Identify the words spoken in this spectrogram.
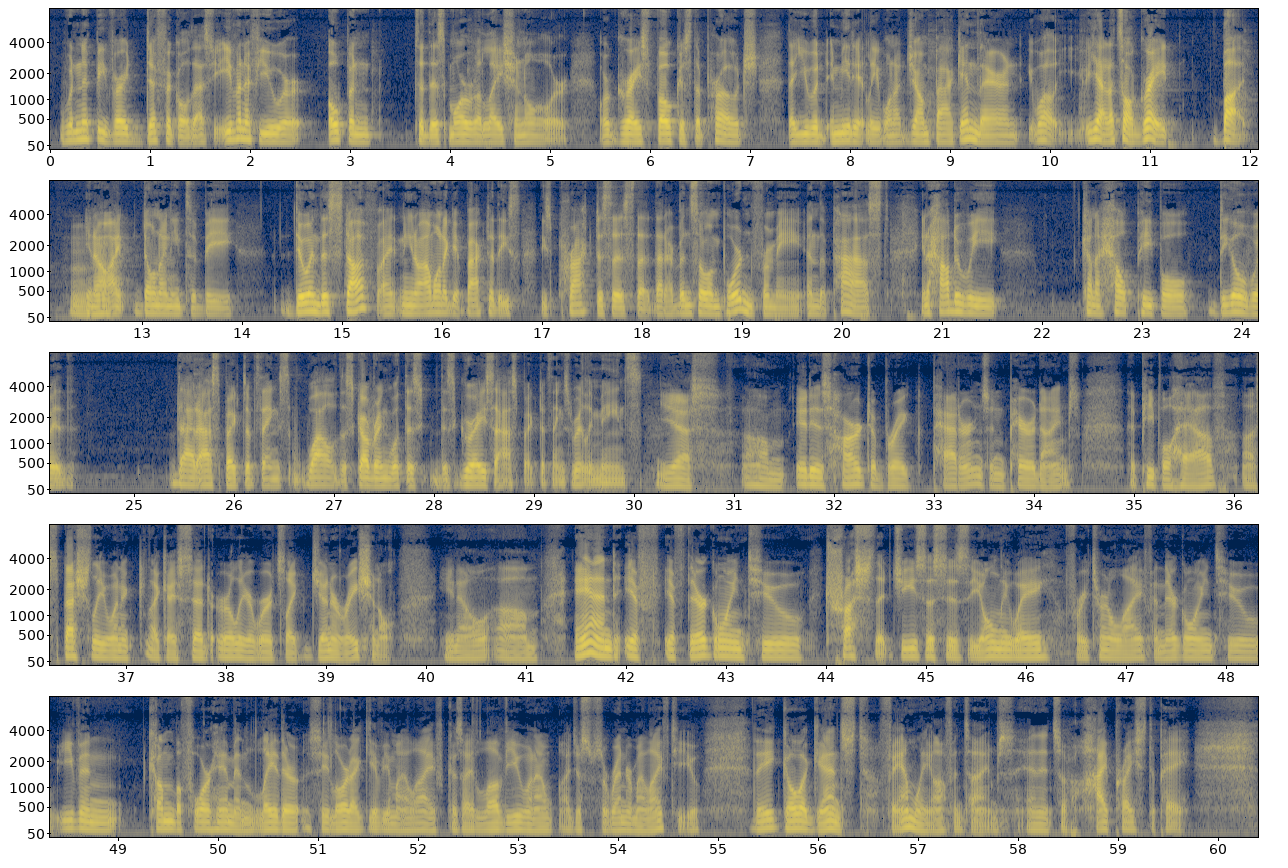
wouldn't it be very difficult as you, even if you were open to this more relational or or grace focused approach that you would immediately want to jump back in there and well yeah that's all great but mm-hmm. you know mm-hmm. I don't I need to be doing this stuff I you know I want to get back to these these practices that that have been so important for me in the past you know how do we kind of help people deal with that aspect of things while discovering what this this grace aspect of things really means yes um, it is hard to break patterns and paradigms that people have, especially when, it, like I said earlier, where it's like generational you know? Um, and if if they're going to trust that jesus is the only way for eternal life and they're going to even come before him and lay there say lord i give you my life because i love you and I, I just surrender my life to you. They go against family oftentimes and it's a high price to pay.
